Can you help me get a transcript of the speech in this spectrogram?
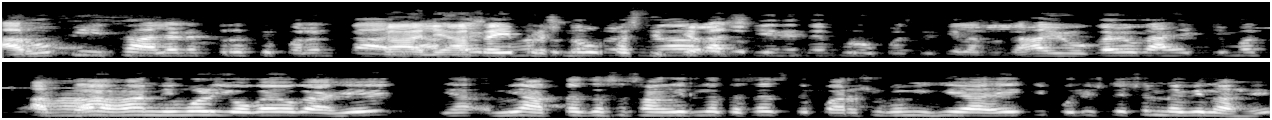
आरोपी इथं आल्यानंतर ते पलंग का आले? असा असा एक एक महत्त्वाचा प्रश्न उपस्थित केला जातो. राजकीय नेत्यांपुढे उपस्थित केला जातो. हा योगायोग आहे की मग हा आता हा निव्वळ योगायोग आहे. या मी आता जसं सांगितलं तसंच ते पार्श्वभूमी ही आहे की पोलीस स्टेशन नवीन आहे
